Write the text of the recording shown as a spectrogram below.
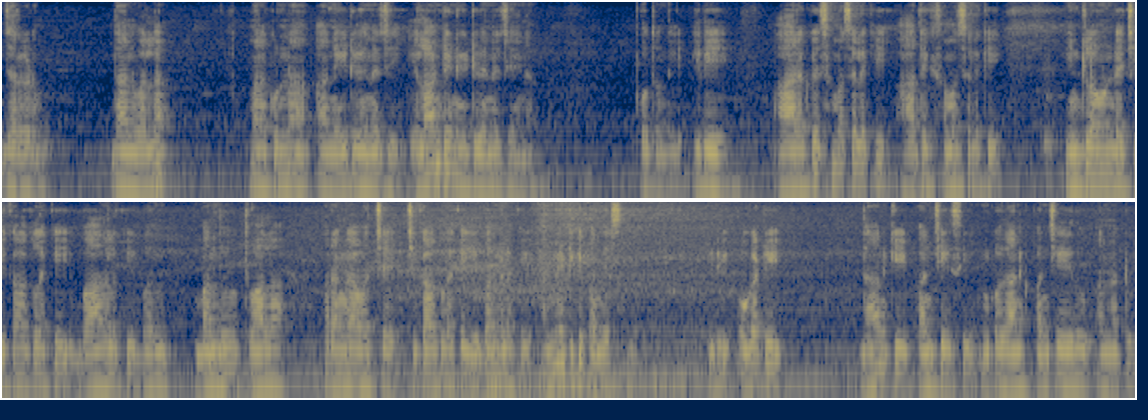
జరగడం. దానివల్ల మనకున్న ఆ నెగిటివ్ ఎనర్జీ ఎలాంటి నెగిటివ్ ఎనర్జీ అయినా పోతుంది. ఇది ఆరోగ్య సమస్యలకి ఆర్థిక సమస్యలకి ఇంట్లో ఉండే చికాకులకి బాధలకి బం బంధుత్వాల పరంగా వచ్చే చికాకులకి ఇబ్బందులకి అన్నిటికీ పనిచేస్తుంది. ఇది ఒకటి దానికి పనిచేసి ఇంకో దానికి పనిచేయదు అన్నట్టు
